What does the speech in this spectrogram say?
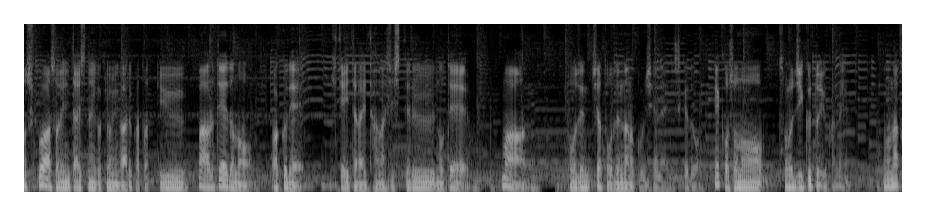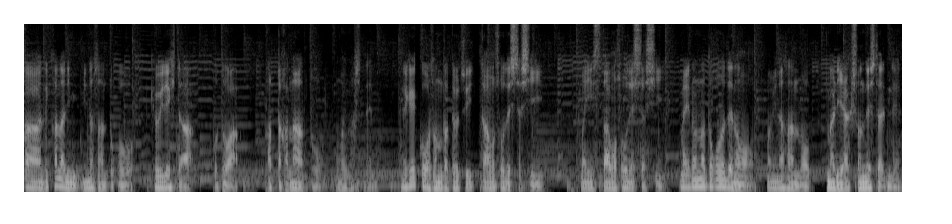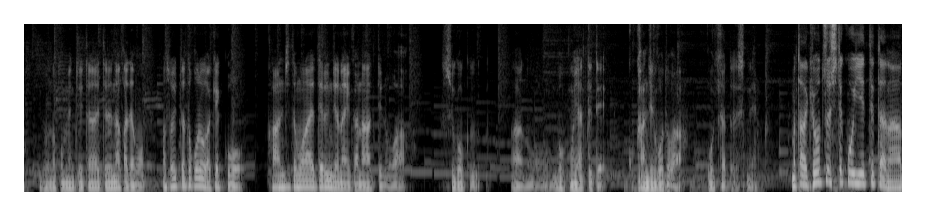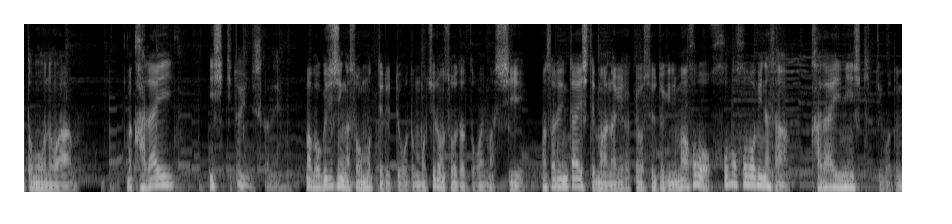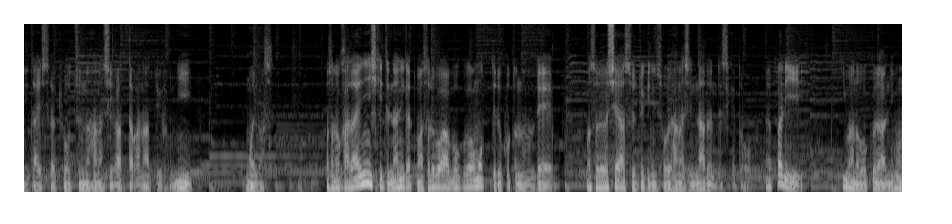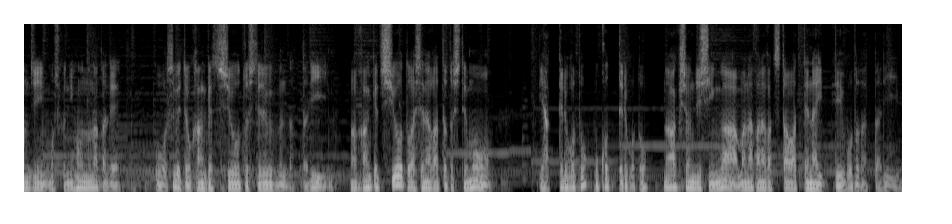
もしくはそれに対して何か興味がある方っていう、まあ、ある程度の枠で来ていただいて話してるのでまあ当然っちゃ当然なのかもしれないですけど結構そのその軸というかねその中でかなり皆さんとこう共有できたことはあったかなと思いますね。で結構その例えばツイッターもそうでしたし、まあ、インスタもそうでしたし、まあ、いろんなところでの、まあ、皆さんの、まあ、リアクションでしたりねいろんなコメントいいてる中でも、まあ、そういったところが結構感じてもらえてるんじゃないかなっていうのはすごくあの僕もやってて感じることが大きかったですね。まあ、ただ共通してこう言えてたなと思うのは、まあ、課題意識というんですかね。まあ、僕自身がそう思ってるってことももちろんそうだと思いますし、まあ、それに対してまあ投げかけをする時にまあほぼほぼほぼ皆さん課題認識っていうことに対しては共通の話があったかなというふうに思います。その課題認識って何かって、まあ、それは僕が思ってることなので、まあ、それをシェアする時にそういう話になるんですけどやっぱり今の僕ら日本人もしくは日本の中でこう全てを完結しようとしてる部分だったり、まあ、完結しようとはしてなかったとしてもやってること？起こってること？のアクション自身が、まあ、なかなか伝わってないっていうことだったり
